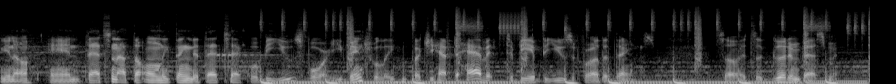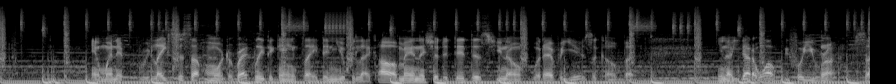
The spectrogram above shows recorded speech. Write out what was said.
You know, and that's not the only thing that that tech will be used for eventually, but you have to have it to be able to use it for other things. So it's a good investment. And when it relates to something more directly to gameplay, then you'll be like, oh man, they should have did this, you know, whatever years ago. But you know, you got to walk before you run. So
